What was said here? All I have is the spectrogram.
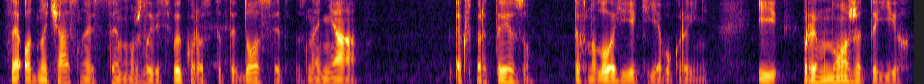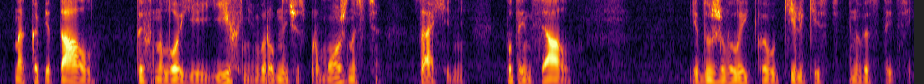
Це одночасно із цим можливість використати досвід, знання, експертизу, технології, які є в Україні, і примножити їх на капітал, технології їхні, виробничі спроможності, західні, потенціал і дуже велику кількість інвестицій,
